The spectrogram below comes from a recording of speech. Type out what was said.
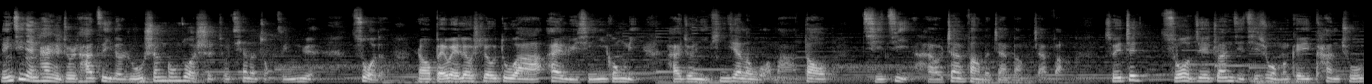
零七年开始就是他自己的如声工作室就签了种子音乐做的，然后北纬六十六度啊，爱旅行一公里，还有就是你听见了我吗？到奇迹，还有绽放的绽放的绽放，所以这所有这些专辑，其实我们可以看出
